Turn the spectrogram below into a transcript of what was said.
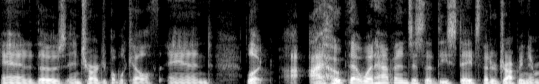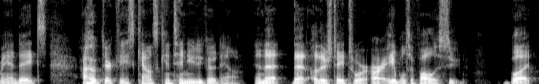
and those in charge of public health. And look, I hope that what happens is that these states that are dropping their mandates, I hope their case counts continue to go down and that that other states are, able to follow suit. But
